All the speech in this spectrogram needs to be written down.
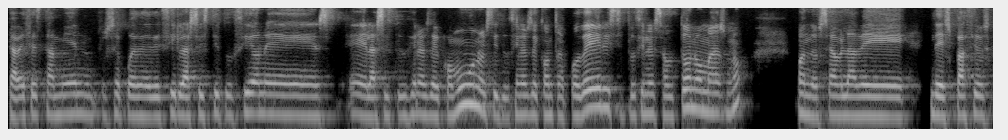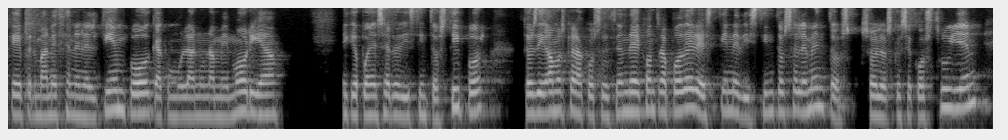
que a veces también pues, se puede decir las instituciones, eh, las instituciones del común o instituciones de contrapoder, instituciones autónomas, ¿no? cuando se habla de, espacios que permanecen en el tiempo, que acumulan una memoria y que pueden ser de distintos tipos. Entonces, digamos que la construcción de contrapoderes tiene distintos elementos sobre los que se construyen,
